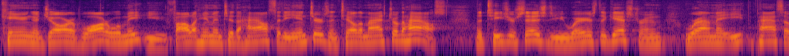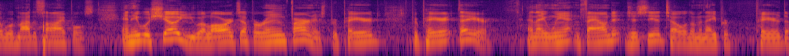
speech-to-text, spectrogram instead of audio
carrying a jar of water will meet you. Follow him into the house that he enters and tell the master of the house, The teacher says to you, Where is the guest room where I may eat the Passover with my disciples? And he will show you a large upper room furnished. Prepared, prepare it there. And they went and found it just as he had told them, and they prepared the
